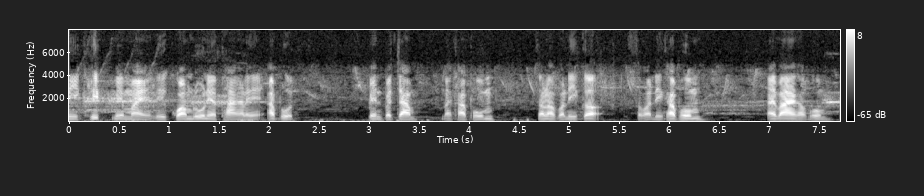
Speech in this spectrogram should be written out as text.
มีคลิปใหม่ ๆ หรือความรู้แนวทางอะไรอัปโหลด เป็นประจำนะครับผมสำหรับวันนี้ก็สวัสดีครับผมบ๊ายบายครับผม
